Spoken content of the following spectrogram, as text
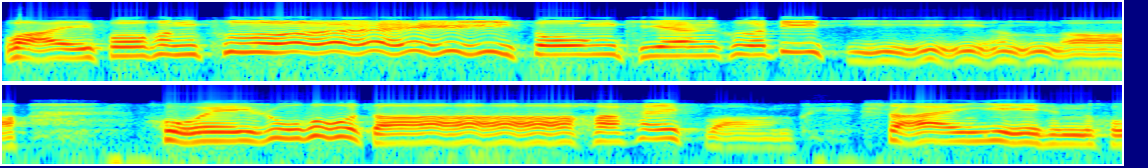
晚风吹送天河的星啊，汇入在放山阴会。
